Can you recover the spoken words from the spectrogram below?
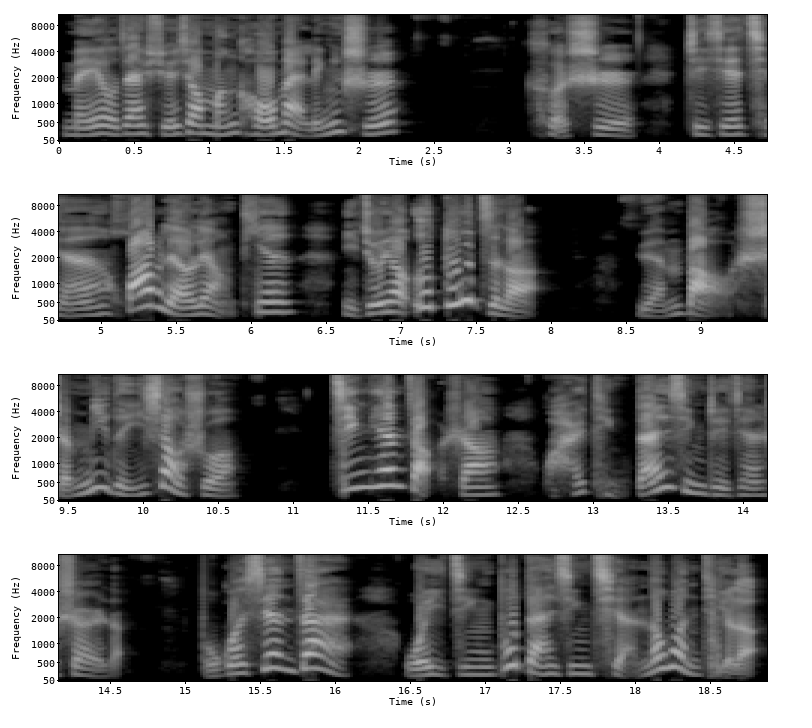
没有在学校门口买零食。可是这些钱花不了两天，你就要饿肚子了。”元宝神秘的一笑说：“今天早上我还挺担心这件事儿的，不过现在我已经不担心钱的问题了，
